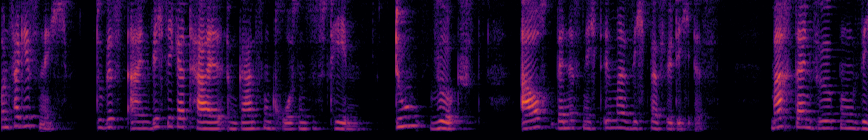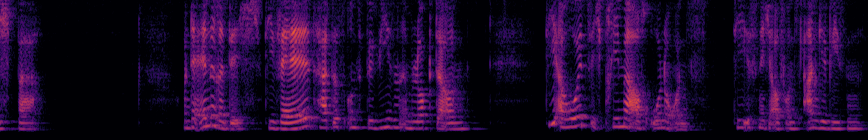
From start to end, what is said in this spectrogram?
Und vergiss nicht, du bist ein wichtiger Teil im ganzen großen System. Du wirkst, auch wenn es nicht immer sichtbar für dich ist. Mach dein Wirken sichtbar. Und erinnere dich, die Welt hat es uns bewiesen im Lockdown die erholt sich prima auch ohne uns. Die ist nicht auf uns angewiesen.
